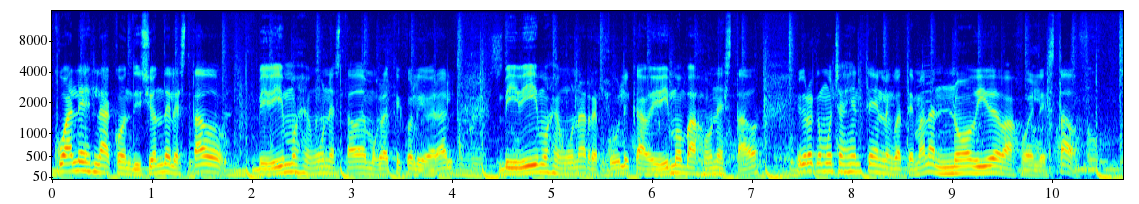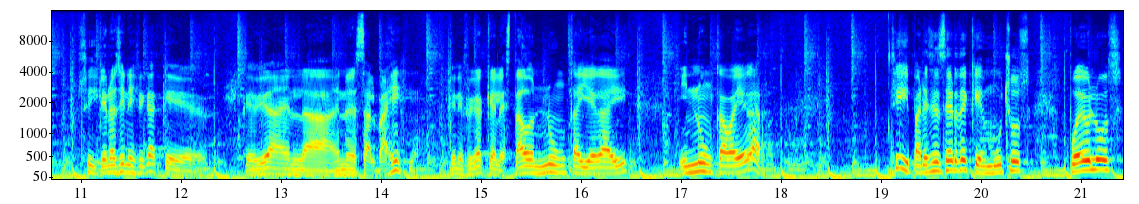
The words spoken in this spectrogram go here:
¿cuál es la condición del Estado? Vivimos en un Estado democrático liberal, vivimos en una república, vivimos bajo un Estado. Yo creo que mucha gente en Guatemala no vive bajo el Estado. Sí. Que no significa que, que viva en, la, en el salvajismo. Significa que el Estado nunca llega ahí y nunca va a llegar. Sí, parece ser de que muchos pueblos,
